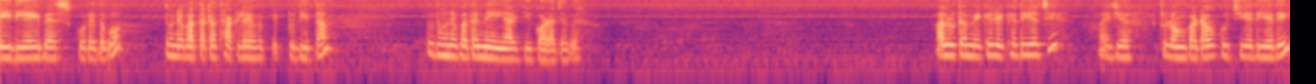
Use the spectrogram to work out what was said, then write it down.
এই দিয়েই ব্যাস করে দেবো। ধনে পাতাটা থাকলে একটু দিতাম। তো ধনে পাতা নেই, আর কি করা যাবে? আলুটা মেখে রেখে দিয়েছি। এই যে একটু লঙ্কাটাও কুচিয়ে দিয়ে দিই।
